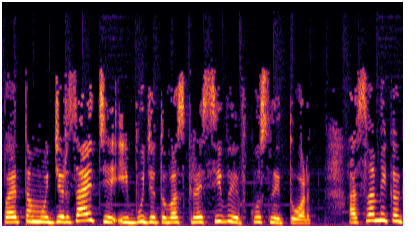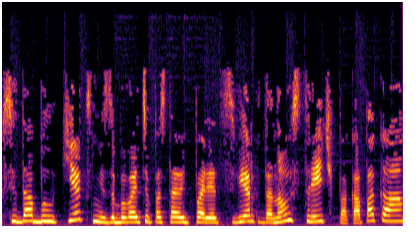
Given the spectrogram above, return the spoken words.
Поэтому дерзайте, и будет у вас красивый и вкусный торт. А с вами, как всегда, был Кекс. Не забывайте поставить палец вверх. До новых встреч. Пока-пока.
